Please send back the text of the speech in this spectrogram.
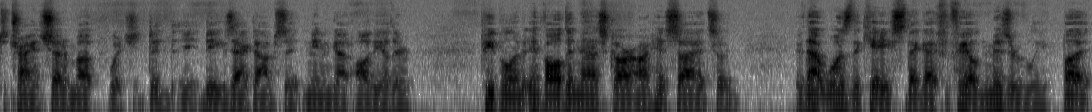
to try and shut him up, which did the exact opposite, and even got all the other people involved in NASCAR on his side. So, if that was the case, that guy failed miserably. But,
